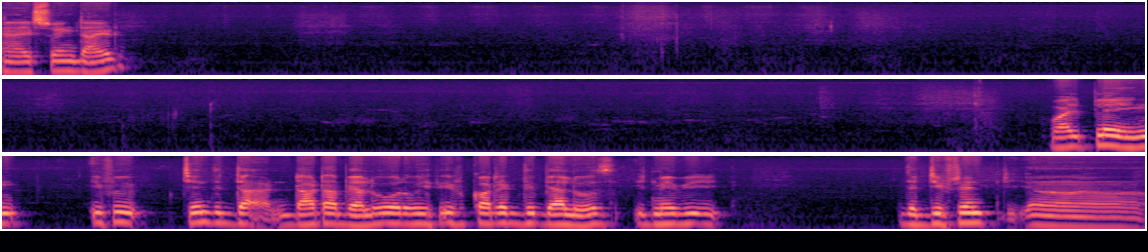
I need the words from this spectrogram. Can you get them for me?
And it's showing diode. While playing if we change the da data value or if, if correct the values it may be the different uh,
